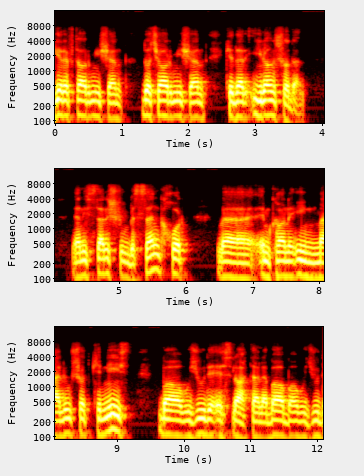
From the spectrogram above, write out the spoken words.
گرفتار میشن دوچار میشن که در ایران شدن. یعنی سرشون به سنگ خورد و امکان این معلوم شد که نیست با وجود اصلاح طلبا با وجود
